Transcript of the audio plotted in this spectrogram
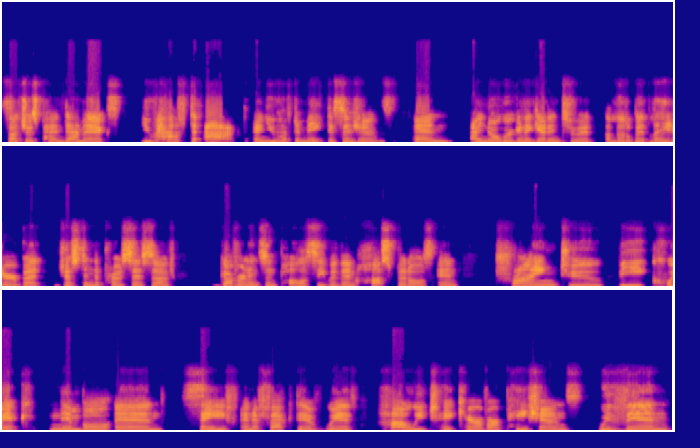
such as pandemics, you have to act and you have to make decisions. And I know we're going to get into it a little bit later, but just in the process of governance and policy within hospitals and trying to be quick, nimble, and safe and effective with how we take care of our patients within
